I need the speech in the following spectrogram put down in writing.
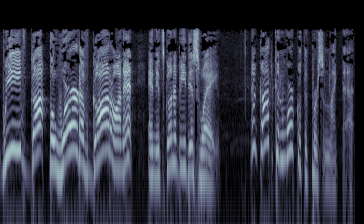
We've got the Word of God on it, and it's going to be this way. Now, God can work with a person like that.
